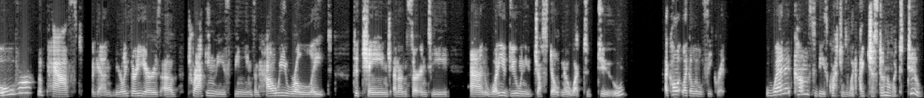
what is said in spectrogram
over the past again, nearly 30 years of tracking these themes and how we relate to change and uncertainty and what do you do when you just don't know what to do? I call it like a little secret. When it comes to these questions of like i just don't know what to do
